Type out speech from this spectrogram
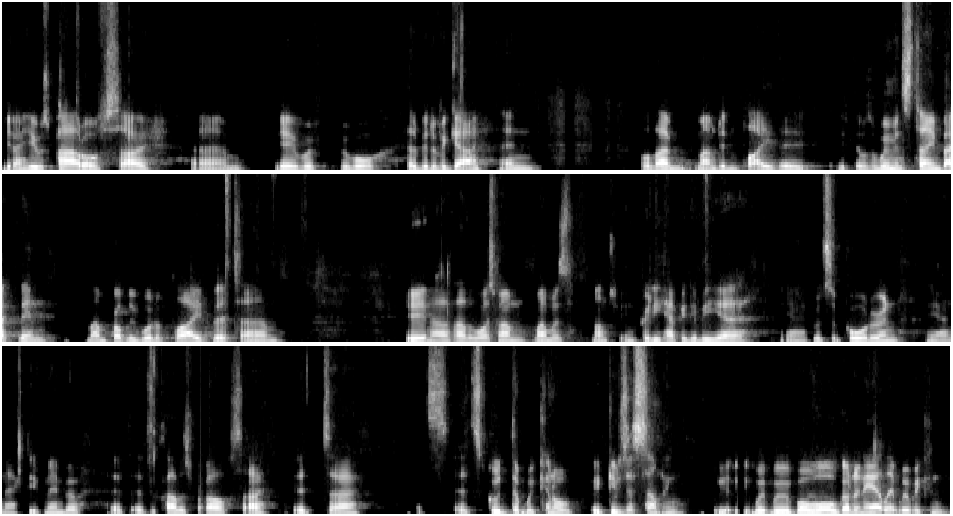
you know he was part of. So um, yeah, we've we've all had a bit of a go, and although Mum didn't play, the, if there was a women's team back then, Mum probably would have played, but um, yeah, no. Otherwise, Mum Mum was Mum's been pretty happy to be a you know, good supporter and you know, an active member of, of, the club as well. So it, uh, it's it's good that we can all. It gives us something. We, have we, all got an outlet where we can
